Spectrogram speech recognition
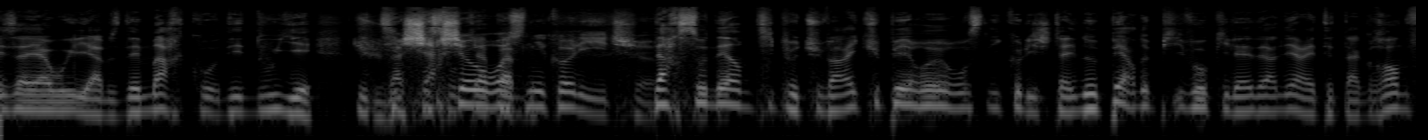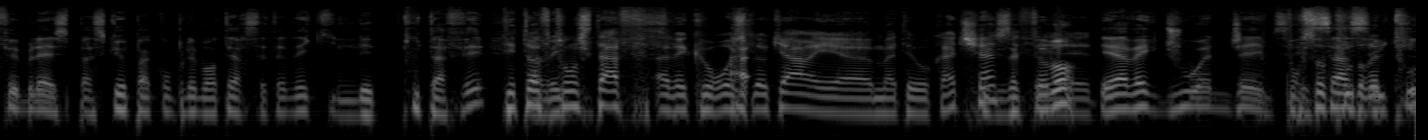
Isaiah Williams, des Marco, des Douillet. Tu vas chercher capables Nikolic. d'arçonner un petit peu. Tu vas récupérer Eros Nikolic. Tu as une paire de pivots qui l'année dernière était ta grande faiblesse parce que pas complémentaire cette année, qu'il l'est tout à fait. T'étoffes Avec ton staff avec Ross Ah. Locar et euh, Matteo Caccia. Exactement. fait- Et avec Juan James. Pour saupoudrer le tout.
